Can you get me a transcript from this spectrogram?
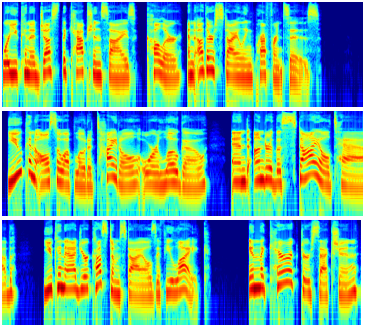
where you can adjust the caption size, color, and other styling preferences. You can also upload a title or logo and under the Style tab, you can add your custom styles if you like. In the Character section,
